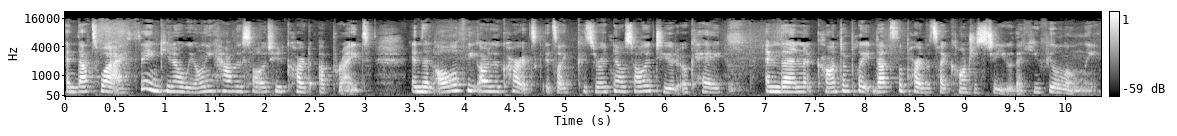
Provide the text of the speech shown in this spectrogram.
and that's why i think you know we only have the solitude card upright and then all of the other cards it's like because right now solitude okay and then contemplate that's the part that's like conscious to you that you feel lonely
